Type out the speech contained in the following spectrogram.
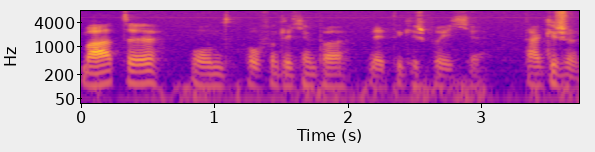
Mate und hoffentlich ein paar nette Gespräche. Dankeschön.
